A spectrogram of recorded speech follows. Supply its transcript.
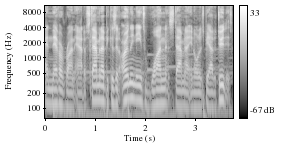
and never run out of stamina because it only needs one stamina in order to be able to do this.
